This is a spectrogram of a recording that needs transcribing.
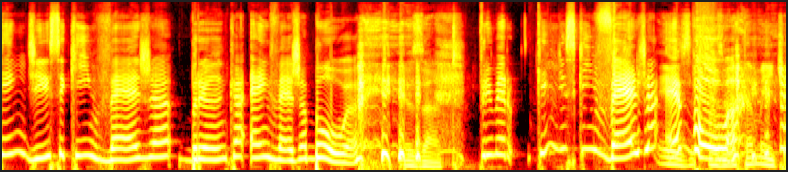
quem disse que inveja branca é inveja boa? Exato. Primeiro, quem disse que inveja é Exa- boa? Exatamente.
